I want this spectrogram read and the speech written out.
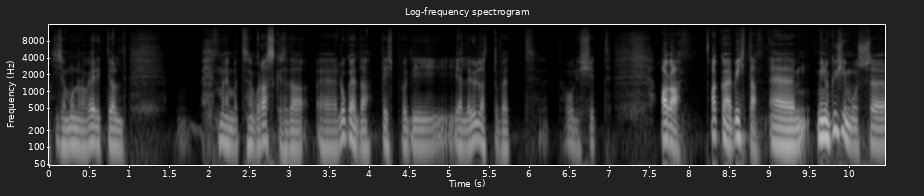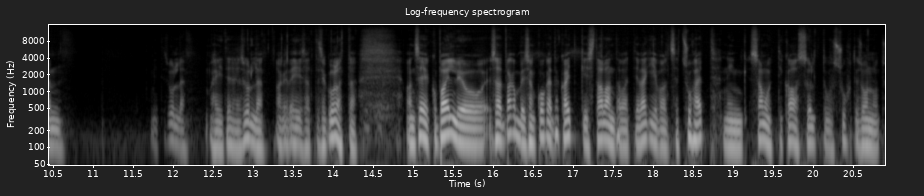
siis on mul nagu eriti olnud mõnes mõttes nagu raske seda lugeda, teistpidi jälle üllatuv, et holy shit. aga hakkame pihta. Ehm, minu küsimus, ehm, mitte sulle, vaid sulle, aga teie saate seda kuulata, on see, kui palju, sa oled väga palju saanud kogeda katkist, alandavat ja vägivaldset suhet ning samuti kaassõltuvussuhtes olnud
